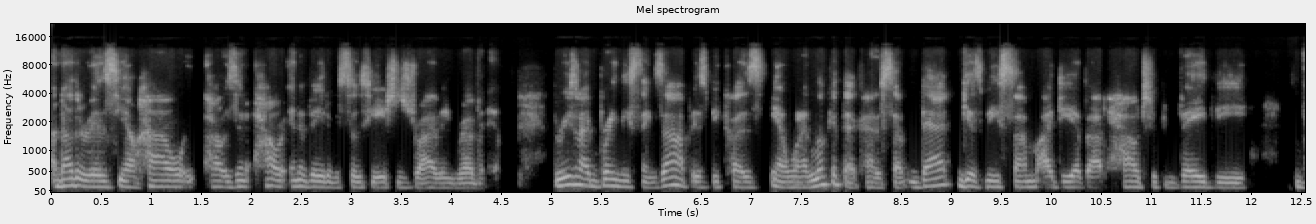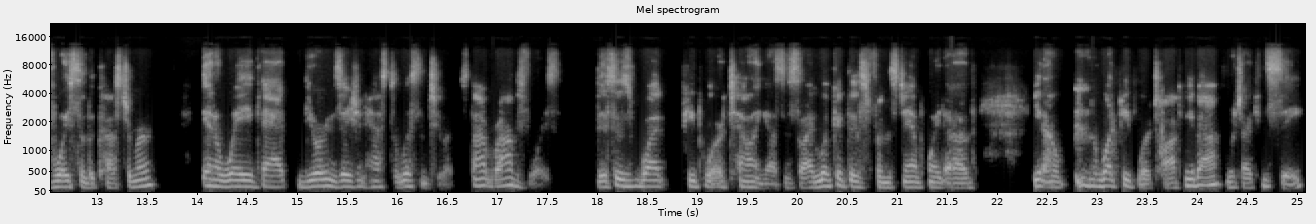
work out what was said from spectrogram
Another is, you know, how how is in, how are innovative associations driving revenue? The reason I bring these things up is because, you know, when I look at that kind of stuff, that gives me some idea about how to convey the voice of the customer in a way that the organization has to listen to it. It's not Robb's voice. This is what people are telling us. And so I look at this from the standpoint of, you know, what people are talking about, which I can see,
